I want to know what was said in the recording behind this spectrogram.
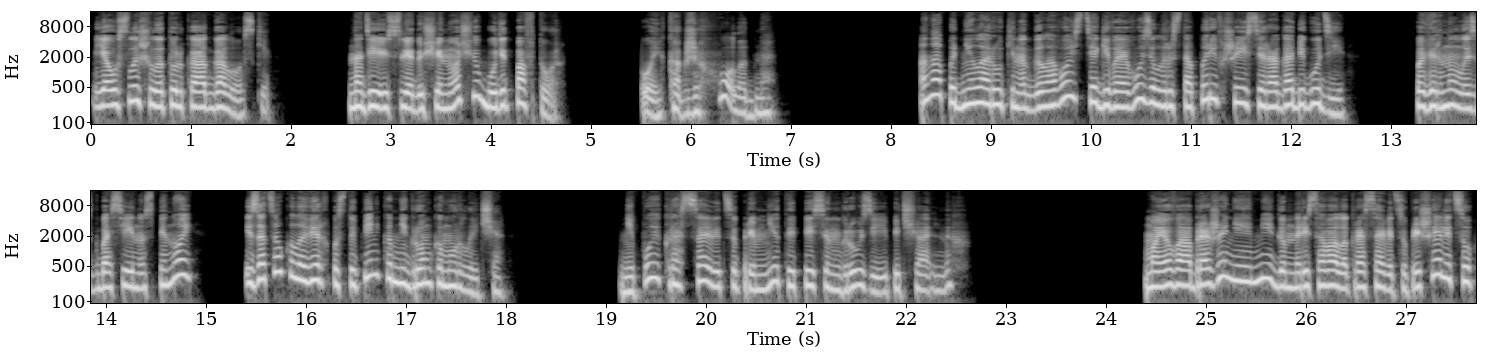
я услышала только отголоски. Надеюсь, следующей ночью будет повтор. Ой, как же холодно!» Она подняла руки над головой, стягивая в узел растопырившиеся рога бегуди, повернулась к бассейну спиной и зацокала вверх по ступенькам негромко мурлыча. «Не пой, красавица, при мне ты песен Грузии печальных». Мое воображение мигом нарисовало красавицу-пришелицу,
